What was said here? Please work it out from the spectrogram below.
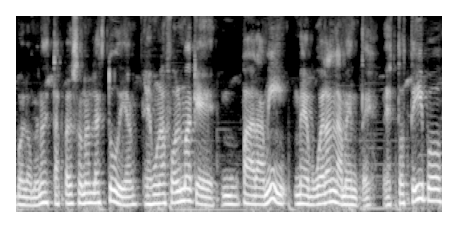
por lo menos estas personas la estudian, es una forma que para mí me vuelan la mente. Estos tipos,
